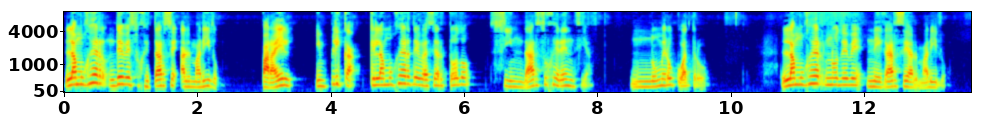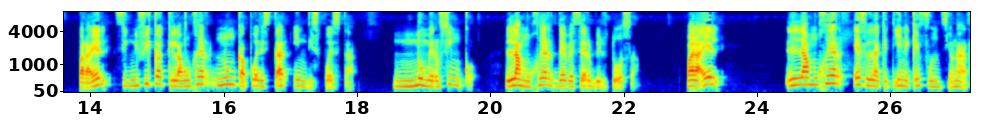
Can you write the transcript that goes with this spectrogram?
La mujer debe sujetarse al marido. Para él, implica que la mujer debe hacer todo sin dar sugerencia. Número 4. La mujer no debe negarse al marido. Para él significa que la mujer nunca puede estar indispuesta. Número 5. La mujer debe ser virtuosa. Para él, la mujer es la que tiene que funcionar.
